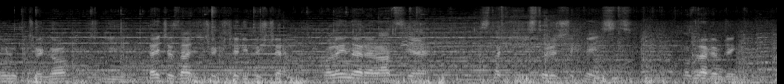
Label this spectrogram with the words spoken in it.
polubcie go i dajcie znać, czy chcielibyście kolejne relacje z takich historycznych miejsc. Pozdrawiam, dzięki.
